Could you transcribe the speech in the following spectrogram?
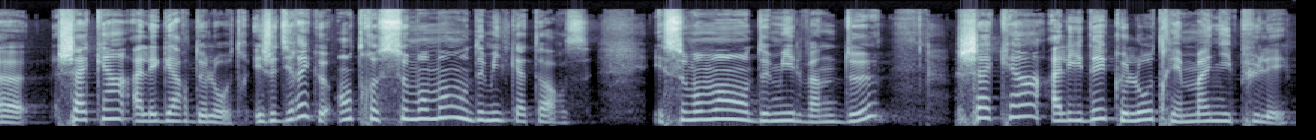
euh, chacun à l'égard de l'autre. Et je dirais qu'entre ce moment en 2014 et ce moment en 2022, chacun a l'idée que l'autre est manipulé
